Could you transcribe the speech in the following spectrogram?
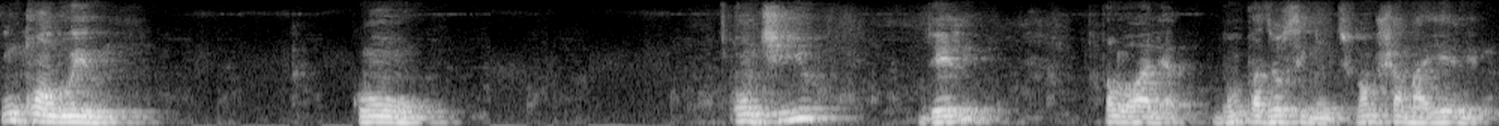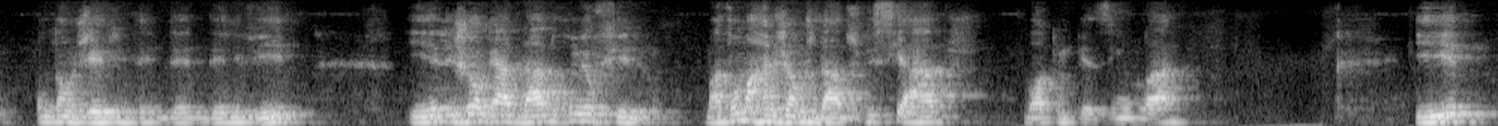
incongruiu com um tio dele, falou, olha, vamos fazer o seguinte, vamos chamar ele Vamos dar um jeito de, de, dele vir e ele jogar dado com meu filho. Mas vamos arranjar uns dados viciados, bota um pezinho lá e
